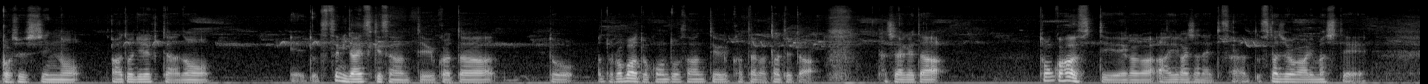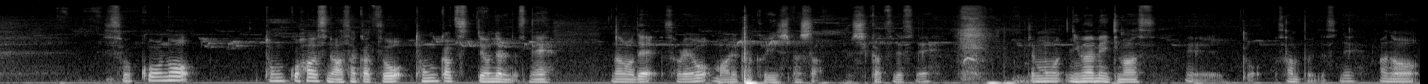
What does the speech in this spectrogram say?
ーご出身のアートディレクターの、えっと、堤大輔さんっていう方とあとロバート近藤さんっていう方が立てた立ち上げたトンコハウスっていう映画があ映画じゃないとさスタジオがありましてそこのトンコハウスの朝活をトンカツって呼んでるんですね。なのでそれを丸パクリしました。牛カツですね。でも2枚目いきます。えー、っと3分ですね。あの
